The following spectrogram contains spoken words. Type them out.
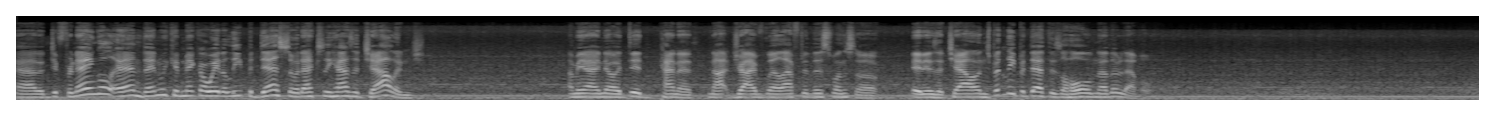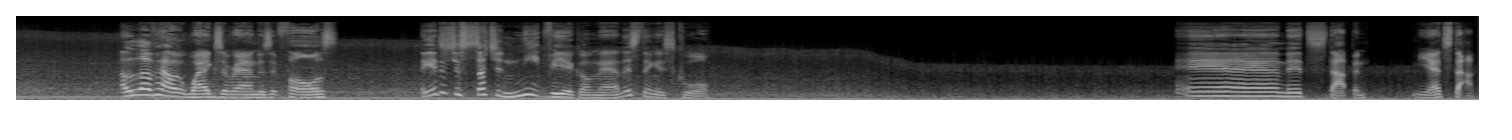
at a different angle, and then we can make our way to Leap of Death so it actually has a challenge. I mean, I know it did kind of not drive well after this one, so it is a challenge, but Leap of Death is a whole nother level. I love how it wags around as it falls. Like, it is just such a neat vehicle, man. This thing is cool. And it's stopping. Yeah, it stopped.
